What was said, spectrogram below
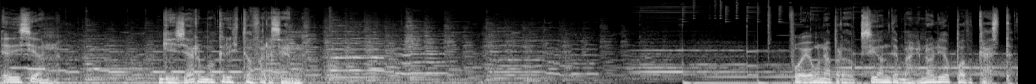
Edición. Guillermo Christophersen. Fue una producción de Magnolio Podcast.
